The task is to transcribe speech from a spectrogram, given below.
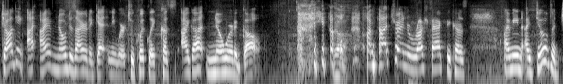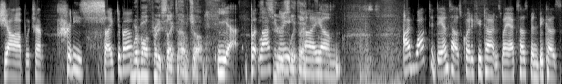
jogging, I, I have no desire to get anywhere too quickly because I got nowhere to go. You know? Yeah. I'm not trying to rush back because, I mean, I do have a job which I'm pretty psyched about. We're both pretty psyched to have a job. Yeah, but last Seriously night I um I've walked to Dan's house quite a few times, my ex-husband, because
